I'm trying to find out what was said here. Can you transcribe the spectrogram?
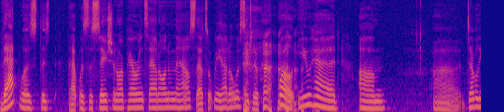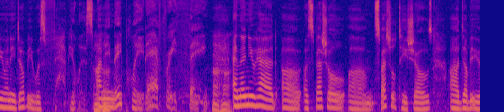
that was the that was the station our parents had on in the house. That's what we had to listen to. well, you had. Um, uh, WNEW was fabulous. I Uh-huh. mean, they played everything. Uh-huh. And then you had uh, a special um, specialty shows. Uh, W.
